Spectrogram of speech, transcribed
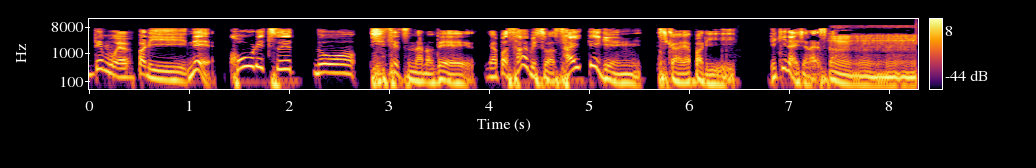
でもやっぱりね、公立の施設なので、やっぱサービスは最低限しかやっぱりできないじゃないですかうん。うんうん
